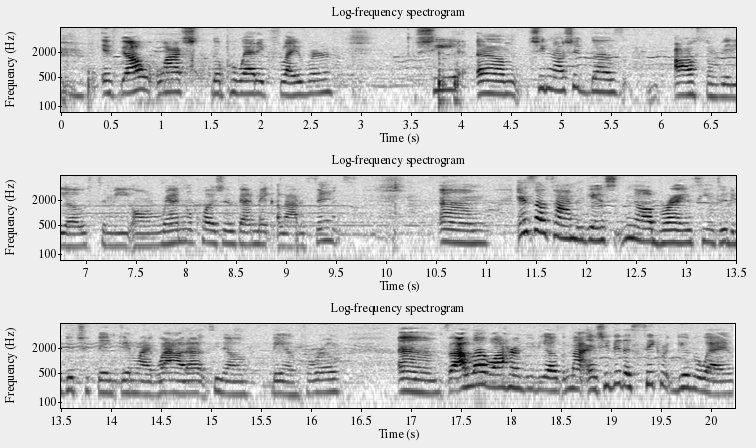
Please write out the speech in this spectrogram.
if y'all watch the Poetic Flava, she um she knows she does awesome videos to me on random questions that make a lot of sense. Um and sometimes it gets you know a brain teaser to get you thinking like wow that's you know damn for real. Um, so I love all her videos. And, and she did a secret giveaway.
